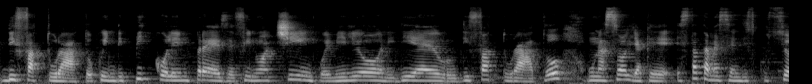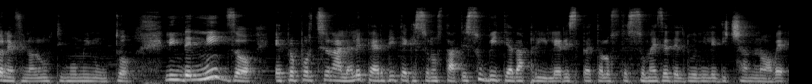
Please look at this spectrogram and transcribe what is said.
di fatturato, quindi piccole imprese fino a 5 milioni di euro di fatturato, una soglia che è stata messa in discussione fino all'ultimo minuto. L'indennizzo è proporzionale alle perdite che sono state subite ad aprile rispetto allo stesso mese del 2019 2019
